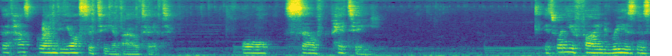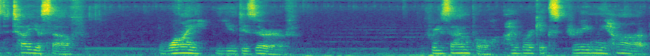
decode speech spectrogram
that has grandiosity about it or self pity. It's when you find reasons to tell yourself why you deserve. For example, I work extremely hard.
